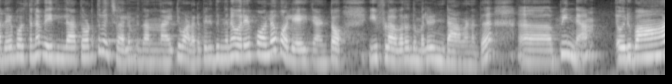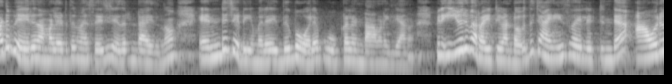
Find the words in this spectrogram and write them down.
അതേപോലെ തന്നെ വെയിലില്ലാത്തോടത്ത് വെച്ചാലും ഇത് നന്നായിട്ട് വളരും. പിന്നെ ഇതിങ്ങനെ ഒരേ കൊല കൊലയായിട്ടാണ് കേട്ടോ ഈ ഫ്ലവർ ഇതുമ്മൽ ഉണ്ടാവണത്. പിന്നെ ഒരുപാട് പേര് നമ്മളെടുത്ത് മെസ്സേജ് ചെയ്തിട്ടുണ്ടായിരുന്നു. എന്റെ ചെടിയുമല ഇതുപോലെ പൂക്കൾ ഉണ്ടാവണില്ല എന്ന് പിന്നെ ഈ ഒരു വെറൈറ്റി കണ്ടോ? ഇത് ചൈനീസ് വയലറ്റിന്റെ ആ ഒരു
